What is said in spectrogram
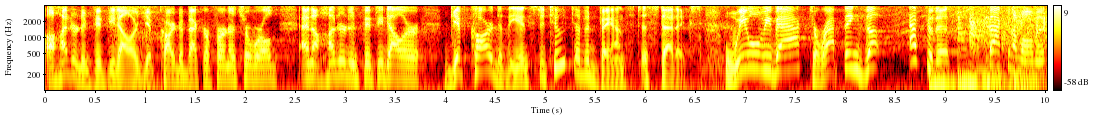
a $150 gift card to Becker Furniture World, and a $150 gift card to the Institute of Advanced Aesthetics. We will be back to wrap things up after this. Back in a moment.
